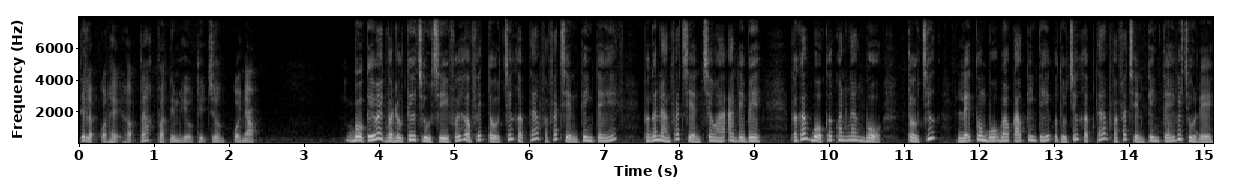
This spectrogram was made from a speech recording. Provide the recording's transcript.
thiết lập quan hệ hợp tác và tìm hiểu thị trường của nhau. Bộ Kế hoạch và Đầu tư chủ trì phối hợp với Tổ chức Hợp tác và Phát triển Kinh tế và Ngân hàng Phát triển Châu Á ADB và các bộ cơ quan ngang bộ tổ chức lễ công bố báo cáo kinh tế của Tổ chức Hợp tác và Phát triển Kinh tế với chủ đề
